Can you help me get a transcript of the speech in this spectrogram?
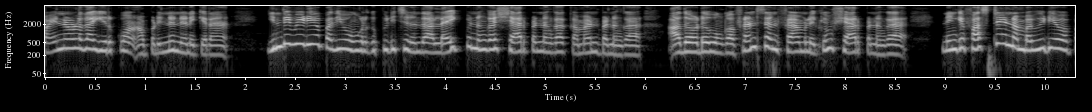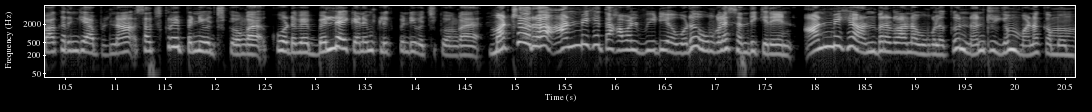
பயனுள்ளதாக இருக்கும் அப்படின்னு நினைக்கிறேன். இந்த வீடியோ பதிவு உங்களுக்கு பிடிச்சிருந்தா லைக் பண்ணுங்கள் ஷேர் பண்ணுங்கள் கமெண்ட் பண்ணுங்கள் அதோடு உங்கள் ஃப்ரெண்ட்ஸ் அண்ட் ஃபேமிலிக்கும் ஷேர் பண்ணுங்கள் நீங்கள் ஃபஸ்ட் டைம் நம்ம வீடியோவை பார்க்குறீங்க அப்படின்னா சப்ஸ்கிரைப் பண்ணி வச்சுக்கோங்க. கூடவே பெல் ஐக்கனையும் கிளிக் பண்ணி வச்சுக்கோங்க. மற்றொரு ஆன்மீக தகவல் வீடியோவோடு உங்களை சந்திக்கிறேன். ஆன்மீக அன்பர்களான உங்களுக்கு நன்றியும் வணக்கமும்.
